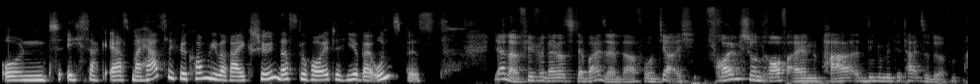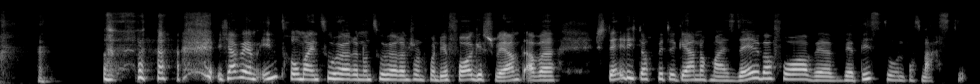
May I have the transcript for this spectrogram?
Und ich sage erstmal herzlich willkommen, lieber Reik. Schön, dass du heute hier bei uns bist. Ja, vielen, vielen Dank, dass ich dabei sein darf. Und ja, ich freue mich schon drauf, ein paar Dinge mit dir teilen zu dürfen. ich habe ja im Intro meinen Zuhörerinnen und Zuhörern schon von dir vorgeschwärmt, aber stell dich doch bitte gern nochmal selber vor. Wer, wer bist du und was machst du?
